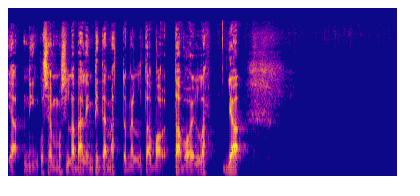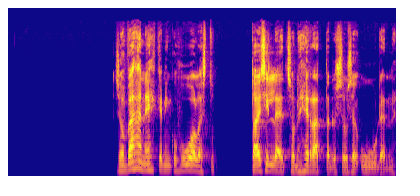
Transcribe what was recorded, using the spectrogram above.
ja niin kuin semmoisilla välinpitämättömillä tavo- tavoilla. Ja se on vähän ehkä niin kuin huolestut, tai silleen, että se on herättänyt se uuden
